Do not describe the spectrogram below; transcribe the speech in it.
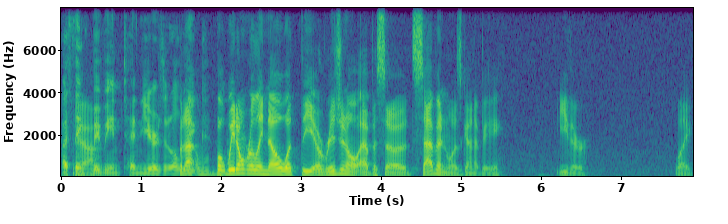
I think Yeah. maybe in 10 years it'll But I, but we don't really know what the original episode seven was gonna be, either. Like,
